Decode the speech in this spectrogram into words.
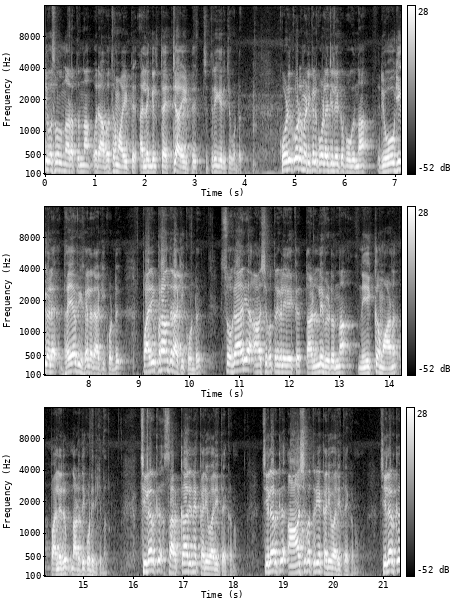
ദിവസവും നടത്തുന്ന ഒരു അബദ്ധമായിട്ട് അല്ലെങ്കിൽ തെറ്റായിട്ട് ചിത്രീകരിച്ചുകൊണ്ട് കോഴിക്കോട് മെഡിക്കൽ കോളേജിലേക്ക് പോകുന്ന രോഗികളെ ഭയവിഹലരാക്കിക്കൊണ്ട് പരിഭ്രാന്തരാക്കിക്കൊണ്ട് സ്വകാര്യ ആശുപത്രികളിലേക്ക് തള്ളിവിടുന്ന നീക്കമാണ് പലരും നടത്തിക്കൊണ്ടിരിക്കുന്നത്. ചിലർക്ക് സർക്കാരിനെ കരിവാരിത്തേക്കണം. ചിലർക്ക് ആശുപത്രിയെ കരിവാരിത്തേക്കണം. ചിലർക്ക്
